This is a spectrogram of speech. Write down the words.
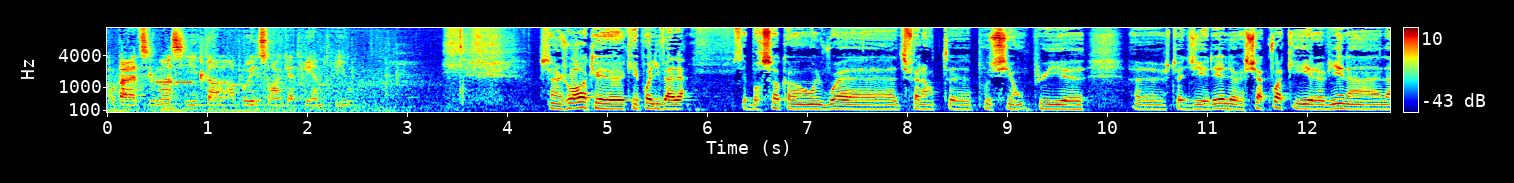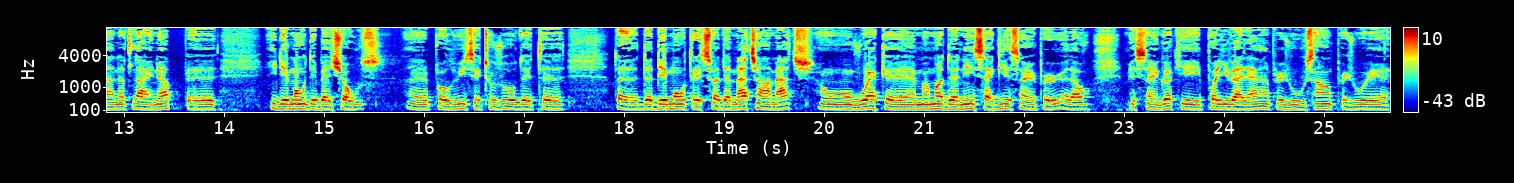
comparativement s'il est employé sur un quatrième trio? C'est un joueur qui, est polyvalent. C'est pour ça qu'on le voit à différentes euh, positions. Puis, euh, euh, je te dirais, là, chaque fois qu'il revient dans, notre line-up, euh, il démontre des belles choses. Pour lui, c'est toujours de, démontrer ça de match en match. On voit qu'à un moment donné, ça glisse un peu. Alors, mais c'est un gars qui est polyvalent, peut jouer au centre, peut jouer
